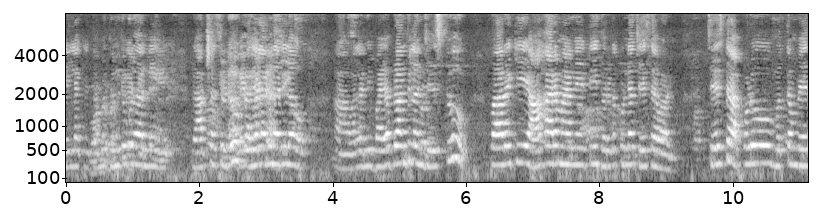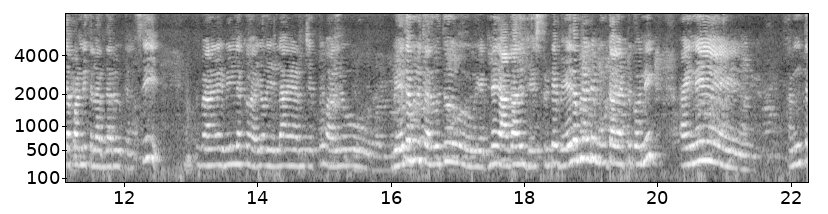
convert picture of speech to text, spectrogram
ఏళ్ళ క్రితం దుండుగుడు అనే రాక్షసుడు ప్రజలందరిలో వాళ్ళని భయభ్రాంతులను చేస్తూ వారికి ఆహారం అనేది దొరకకుండా చేసేవాడు. చేస్తే అప్పుడు మొత్తం వేద పండితులందరూ కలిసి వీళ్ళకు అయ్యో ఎలా అని చెప్పి వాళ్ళు వేదములు చదువుతూ యజ్ఞ యాగాలు చేస్తుంటే వేదములని మూట కట్టుకొని ఆయనే అంత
